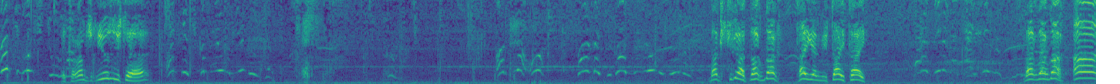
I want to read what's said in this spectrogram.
Ben çıkmak istiyorum. E tamam çıkıyoruz işte ya. Asya çıkabiliyor mu diye göreceğim. Asya o. Kanka çıkabiliyor mu diye göreceğim. Bak küçük at bak bak. Tay gelmiş tay tay. Bak bak bak. Aa.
